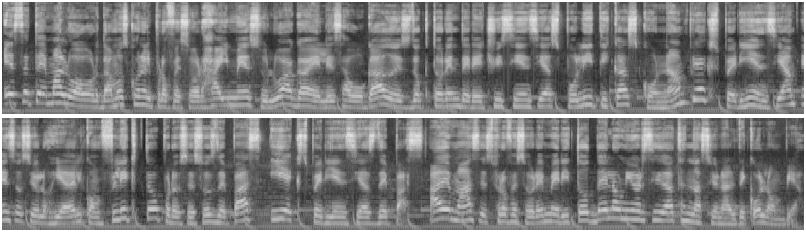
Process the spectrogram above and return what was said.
Este tema lo abordamos con el profesor Jaime Zuluaga. Él es abogado, es doctor en Derecho y Ciencias Políticas con amplia experiencia en sociología del conflicto, procesos de paz y experiencias de paz. Además, es profesor emérito de la Universidad Nacional de Colombia.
